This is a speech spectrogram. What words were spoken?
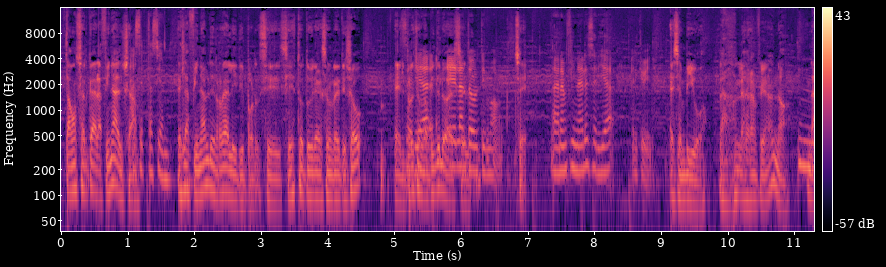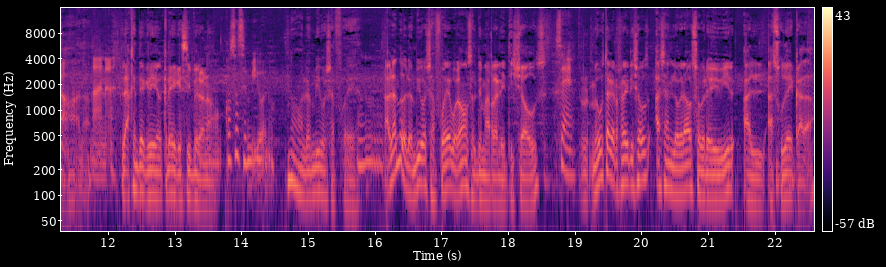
Estamos cerca de la final ya. Aceptación. Es la final del reality. Por, si, si esto tuviera que ser un reality show, el próximo capítulo el es. anteúltimo. sí, La gran final sería el que viene. es en vivo. La, la gran final, no. No, no. no, no. La gente cree, cree que sí, pero no. No, cosas en vivo, ¿no? No, lo en vivo ya fue. Mm. Hablando de lo en vivo ya fue, volvamos al tema reality shows. Sí. Me gusta que los reality shows hayan logrado sobrevivir al- a su década,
